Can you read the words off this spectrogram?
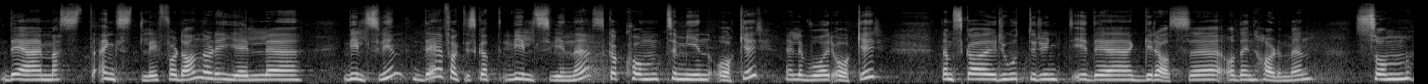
Det jeg er mest engstelig for da når det gjelder eh, villsvin, det er faktisk at villsvinet skal komme til min åker, eller vår åker. De skal rote rundt i det gresset og den halmen som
